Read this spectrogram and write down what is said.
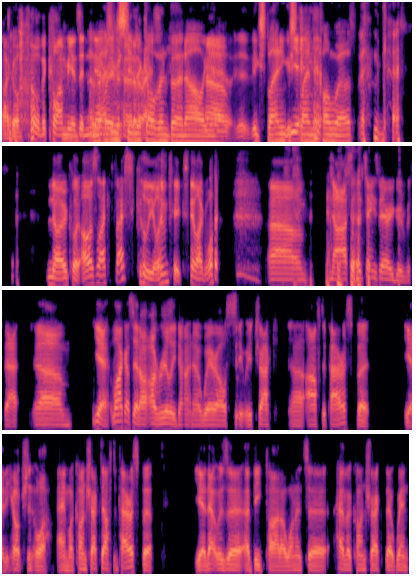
like all, all the Colombians had never Imagine even heard of and Bernal, yeah, um, explaining explain yeah. the Commonwealth. no clue. I was like, basically Olympics. They're like, what? Um, nah, so the team's very good with that. Um, yeah, like I said, I, I, really don't know where I'll sit with track uh, after Paris, but yeah, the option, or and my contract after Paris, but yeah, that was a, a big part. I wanted to have a contract that went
